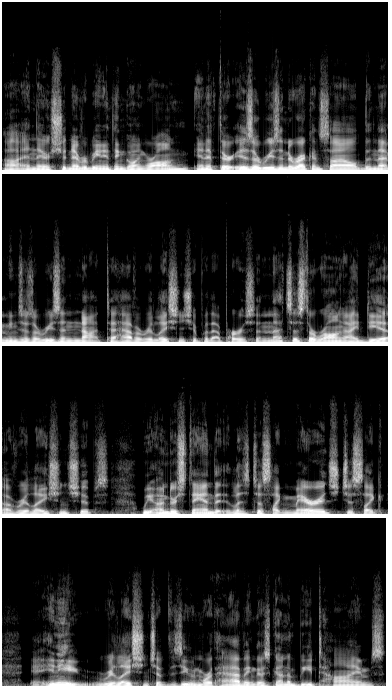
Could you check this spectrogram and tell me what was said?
uh, and there should never be anything going wrong. And if there is a reason to reconcile, then that means there's a reason not to have a relationship with that person. And that's just the wrong idea of relationships. We understand that it's just like marriage, just like any relationship that's even worth having, there's going to be times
